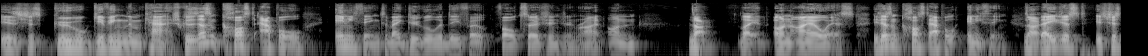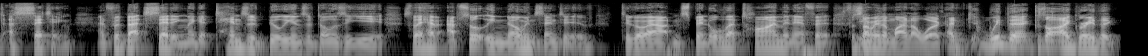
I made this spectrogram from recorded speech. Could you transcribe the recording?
is just Google giving them cash because it doesn't cost Apple anything to make Google the default search engine, right? On no. Like on iOS. It doesn't cost Apple anything. No. They just it's just a setting. And for that setting they get tens of billions of dollars a year. So they have absolutely no incentive to go out and spend all that time and effort for something that might not work. And with the because I agree that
